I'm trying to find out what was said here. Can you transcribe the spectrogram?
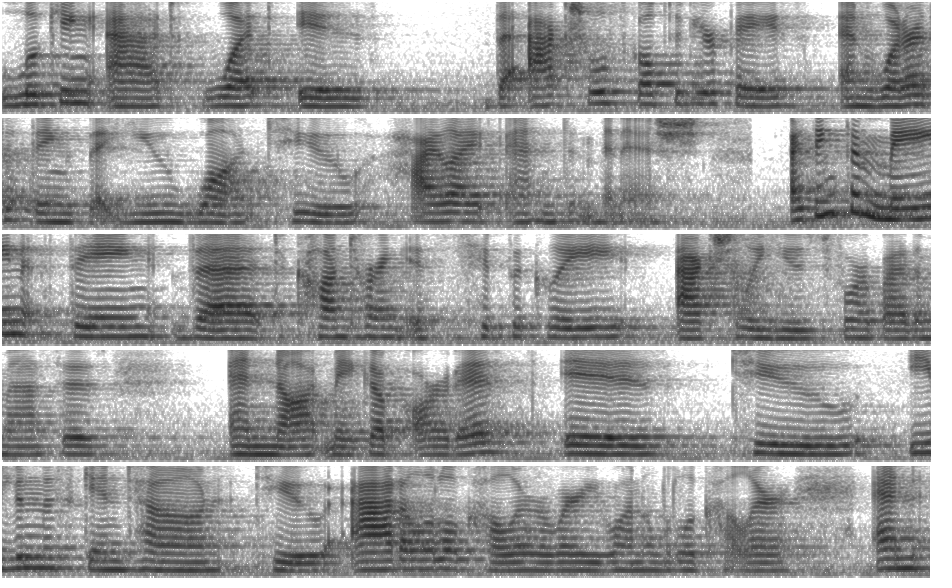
looking at what is the actual sculpt of your face and what are the things that you want to highlight and diminish. I think the main thing that contouring is typically actually used for by the masses and not makeup artists is to even the skin tone, to add a little color where you want a little color. And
